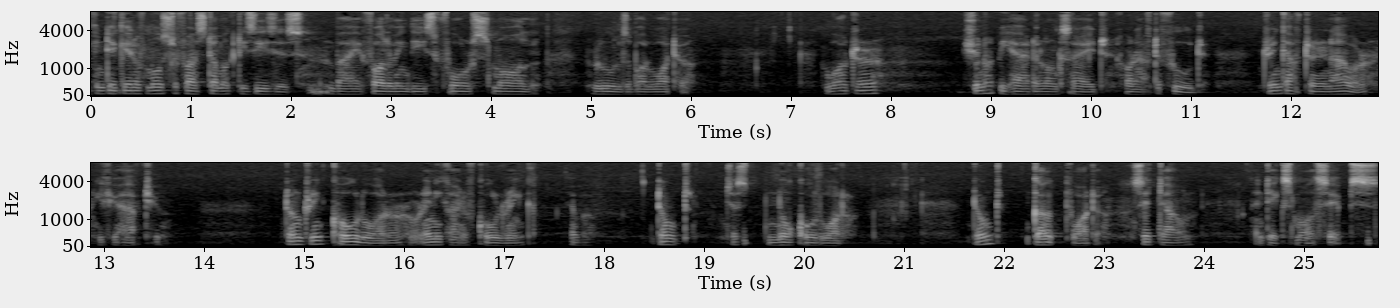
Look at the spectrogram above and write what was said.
can take care of most of our stomach diseases by following these four small rules about water. Water should not be had alongside or after food. Drink after an hour if you have to. Don't drink cold water or any kind of cold drink ever. Don't just no cold water. Don't gulp water. Sit down and take small sips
